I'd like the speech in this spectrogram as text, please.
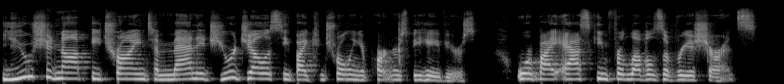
You should not be trying to manage your jealousy by controlling your partner's behaviors or by asking for levels of reassurance.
